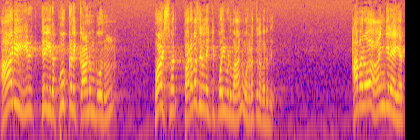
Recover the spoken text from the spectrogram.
ஆடி தெரிகிற பூக்களை காணும் போதும் வேர்ட்ஸ்வர்த் பரவச நிலைக்கு போய் விடுவான்னு ஒரு இடத்துல வருது. அவரோ ஆங்கிலேயர்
